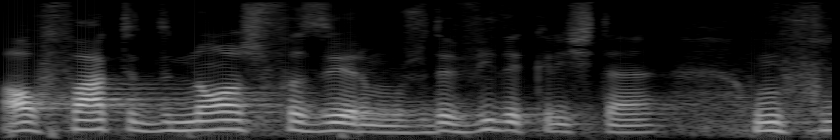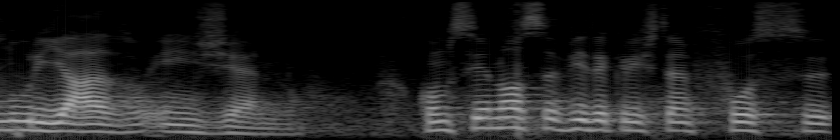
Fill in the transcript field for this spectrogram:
ao facto de nós fazermos da vida cristã um floreado ingênuo. Como se a nossa vida cristã fosse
